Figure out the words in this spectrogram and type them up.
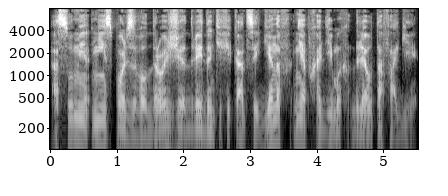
Асуми не использовал дрожжи для идентификации генов, необходимых для аутофагии.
